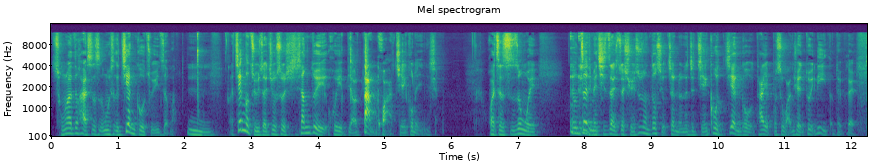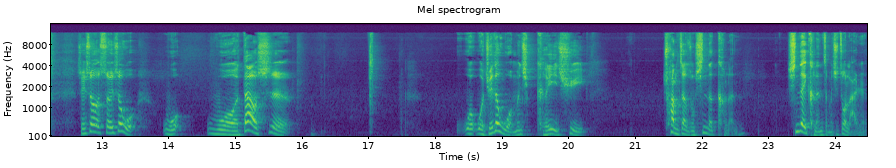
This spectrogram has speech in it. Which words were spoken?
从来都还是因为是个建构主义者嘛，嗯建构主义者就是相对会比较淡化结构的影响，或者是认为，因为这里面其实在在学术上都是有争论的，就结构建构它也不是完全对立的，对不对？所以说，所以说我我我倒是，我我觉得我们去可以去创造一种新的可能，新的可能怎么去做男人，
